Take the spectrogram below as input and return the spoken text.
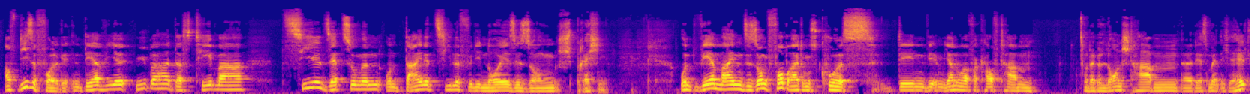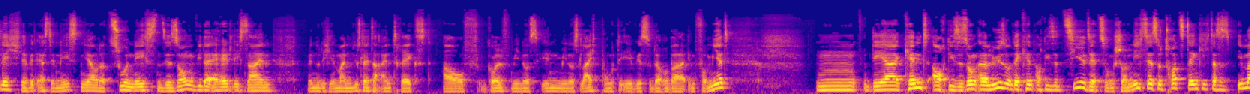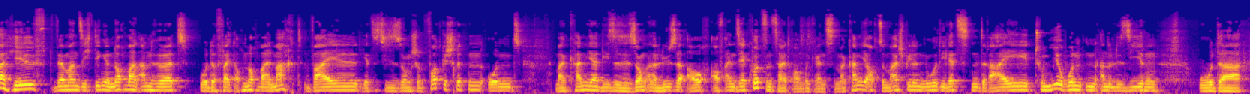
auf diese Folge, in der wir über das Thema Zielsetzungen und deine Ziele für die neue Saison sprechen. Und wer meinen Saisonvorbereitungskurs, den wir im Januar verkauft haben oder gelauncht haben, äh, der ist im nicht erhältlich. Der wird erst im nächsten Jahr oder zur nächsten Saison wieder erhältlich sein. Wenn du dich in meinen Newsletter einträgst auf golf-in-leicht.de wirst du darüber informiert. Mm, der kennt auch die Saisonanalyse und der kennt auch diese Zielsetzung schon. Nichtsdestotrotz denke ich, dass es immer hilft, wenn man sich Dinge nochmal anhört oder vielleicht auch nochmal macht, weil jetzt ist die Saison schon fortgeschritten und man kann ja diese Saisonanalyse auch auf einen sehr kurzen Zeitraum begrenzen. Man kann ja auch zum Beispiel nur die letzten drei Turnierrunden analysieren oder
